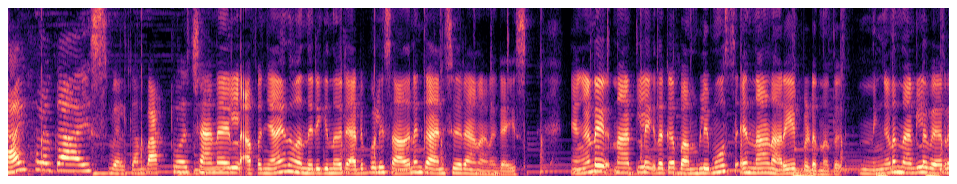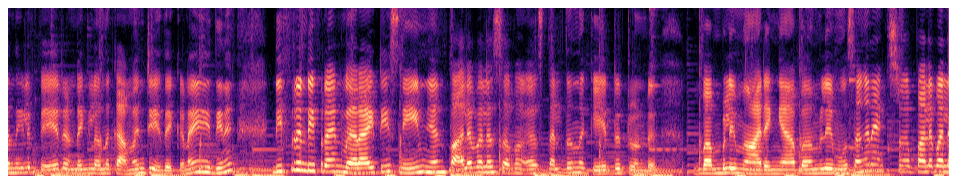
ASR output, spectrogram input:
Hi hello guys welcome back to our channel അപ്പോൾ ഞാൻ ഇന്ന് വന്നിരിക്കുന്ന ഒരു അടിപൊളി സാധനം കാണിച്ചു തരാനാണ് ഗൈസ് ഞങ്ങളുടെ നാട്ടിൽ ഇതൊക്കെ ബംബ്ലിമൂസ് എന്നാണ് അറിയപ്പെടുന്നത്. നിങ്ങളുടെ നാട്ടിൽ വേറെ എന്തെങ്കിലും പേരുണ്ടെങ്കിൽ ഒന്ന് കമന്റ് ചെയ്തേക്കണേ. ഇതിന് ഡിഫറെന്റ് ഡിഫറെന്റ് വെറൈറ്റീസ് നെയിം ഞാൻ പല പല സ്ഥലത്തു നിന്ന് കേട്ടിട്ടുണ്ട്. ബംബ്ലി നാരങ്ങ ബംബ്ലി മൂസ് അങ്ങനെ എക്സ്ട്രാ പല പല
